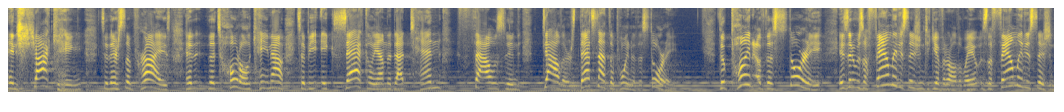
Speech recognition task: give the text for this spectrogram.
And shocking to their surprise, the total came out to be exactly on the dot 10 $1,000. That's not the point of the story. The point of the story is that it was a family decision to give it all the way. It was the family decision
